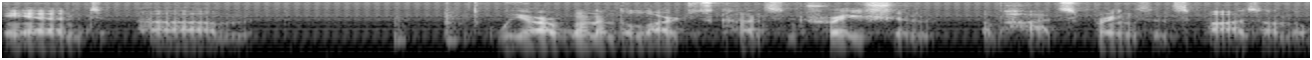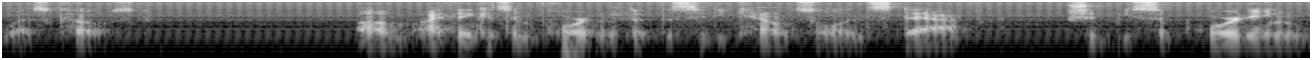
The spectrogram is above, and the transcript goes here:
And um, we are one of the largest concentration of hot springs and spas on the west coast. Um, I think it's important that the city council and staff should be supporting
